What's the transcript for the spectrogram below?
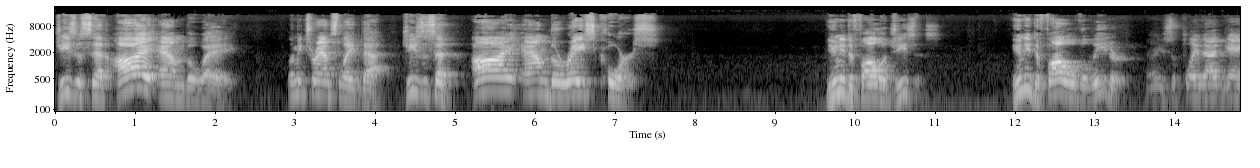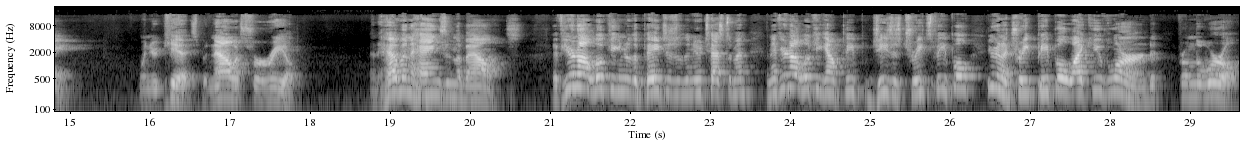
Jesus said, I am the way. Let me translate that. Jesus said, I am the race course. You need to follow Jesus. You need to follow the leader. I used to play that game when you're kids, but now it's for real. And heaven hangs in the balance. If you're not looking into the pages of the New Testament, and if you're not looking how people, Jesus treats people, you're going to treat people like you've learned from the world.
